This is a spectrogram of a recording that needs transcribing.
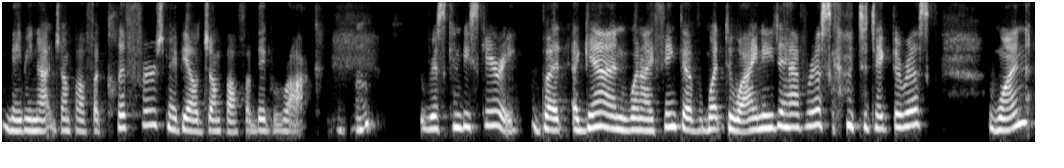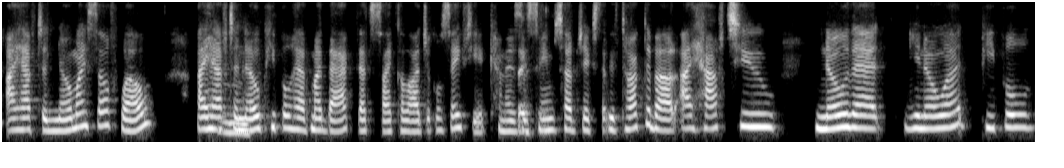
maybe not jump off a cliff first, maybe I'll jump off a big rock. Mm-hmm. Risk can be scary. But again, when I think of what do I need to have risk to take the risk, one, I have to know myself well. I have mm to know people have my back. That's psychological safety. It kind of is the same subjects that we've talked about. I have to know that, you know what, people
